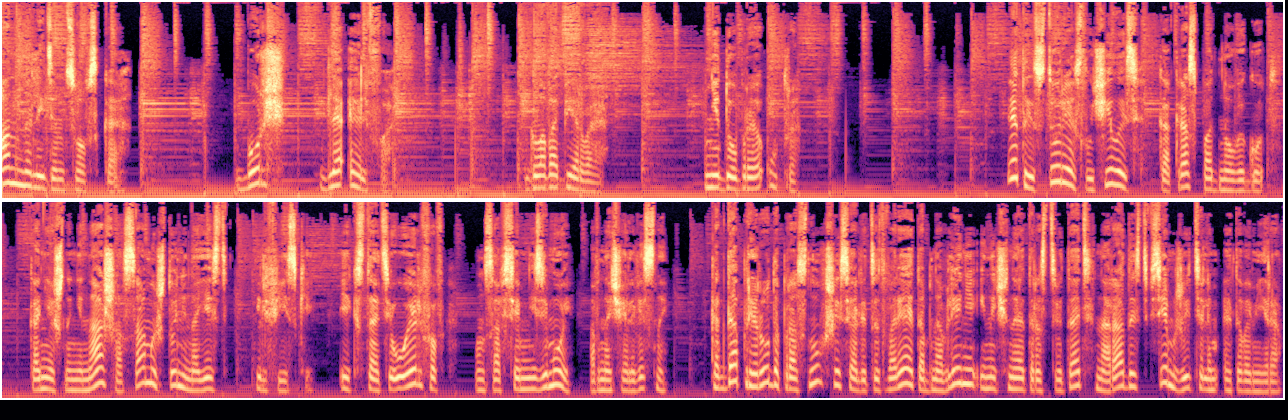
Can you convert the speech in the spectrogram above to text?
Анна Леденцовская. Борщ для эльфа. Глава первая. Недоброе утро. Эта история случилась как раз под Новый год. Конечно, не наш, а самый что ни на есть эльфийский. И, кстати, у эльфов он совсем не зимой, а в начале весны. Когда природа, проснувшись, олицетворяет обновление и начинает расцветать на радость всем жителям этого мира.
